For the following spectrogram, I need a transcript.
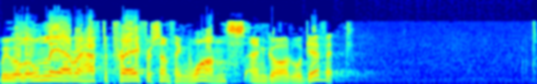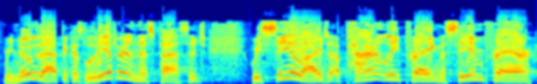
we will only ever have to pray for something once and God will give it. We know that because later in this passage, we see Elijah apparently praying the same prayer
